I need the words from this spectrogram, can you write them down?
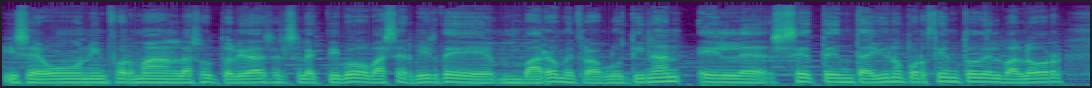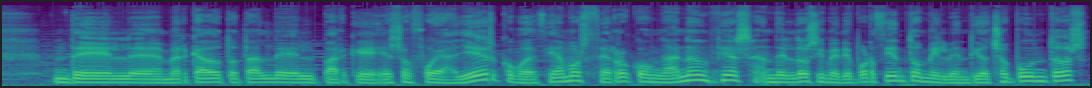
Y según informan las autoridades, el selectivo va a servir de barómetro. Aglutinan el 71% del valor del eh, mercado total del parque. Eso fue ayer, como decíamos, cerró con ganancias del 2,5%, 1028 puntos.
